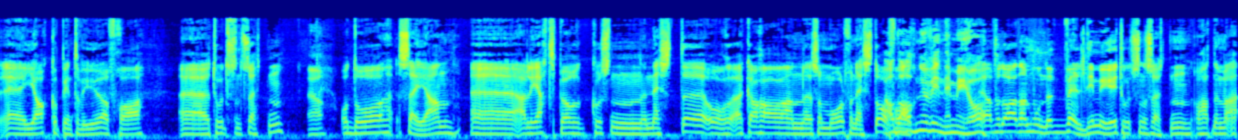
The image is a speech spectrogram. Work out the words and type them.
er Jakob intervjua fra eh, 2017. Ja. Og da sier han eh, Eller Gjert spør hvordan neste år Hva har han som mål for neste år? Ja, Da hadde han jo vunnet mye ja, for da hadde han vunnet veldig mye i 2017 og hatt en va-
